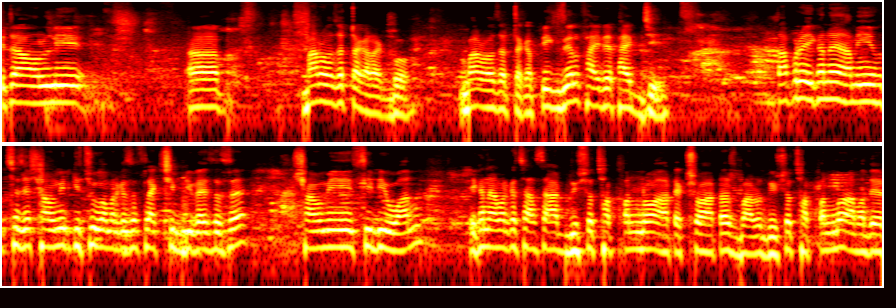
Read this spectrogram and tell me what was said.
এটা অনলি বারো হাজার টাকা রাখব। বারো হাজার টাকা পিক্সেল ফাইভে ফাইভ জি তারপরে এখানে আমি হচ্ছে যে শাওমির কিছু আমার কাছে ফ্ল্যাগশিপ ডিভাইস আছে শাওমি সিবি ওয়ান এখানে আমার কাছে আছে আট দুইশো ছাপ্পান্ন, আট একশো আঠাশ, বারো দুইশো ছাপ্পান্ন। আমাদের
